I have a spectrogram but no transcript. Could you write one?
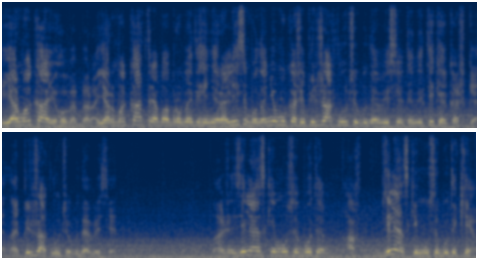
Ярмака його вибирає. Ярмака треба робити генералісім, бо на ньому, каже, піджак лучше буде висіти, не тільки кашкет, а й піджак лучше буде висіти. Каже, Зеленський мусить бути. А Зеленський мусить бути ким?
